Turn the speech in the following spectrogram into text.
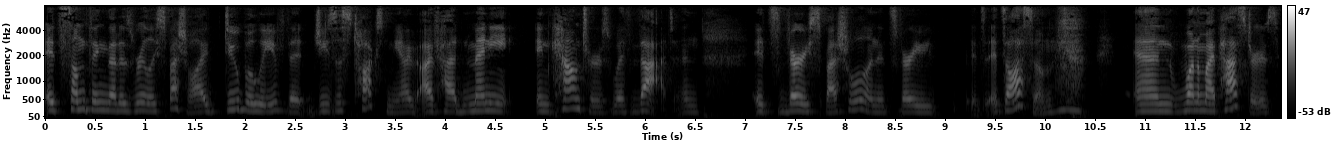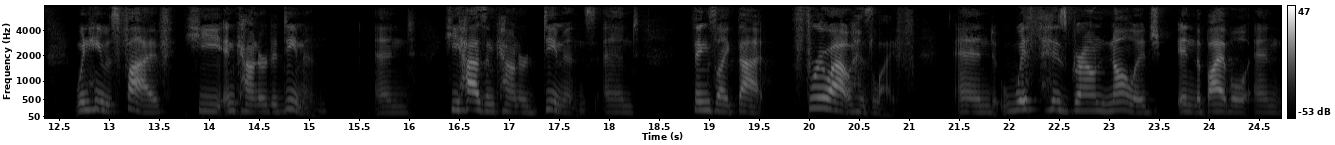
it's something that is really special. I do believe that Jesus talks to me. I've, I've had many encounters with that, and it's very special and it's very it's it's awesome. and one of my pastors, when he was five, he encountered a demon, and he has encountered demons and things like that throughout his life. And with his ground knowledge in the Bible and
